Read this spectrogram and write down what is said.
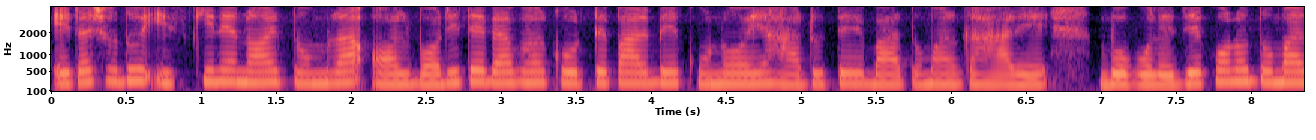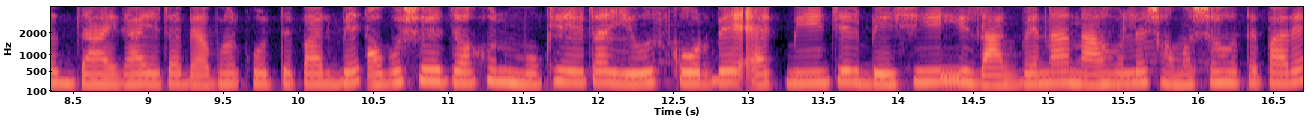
এটা শুধু স্কিনে নয়, তোমরা অল বডিতে ব্যবহার করতে পারবে। কোনো হাঁটুতে বা তোমার ঘাড়ে, বগলে যে কোনো তোমার জায়গায় এটা ব্যবহার করতে পারবে। অবশ্যই যখন মুখে এটা ইউজ করবে, এক মিনিটের বেশি রাখবে না না হলে সমস্যা হতে পারে।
